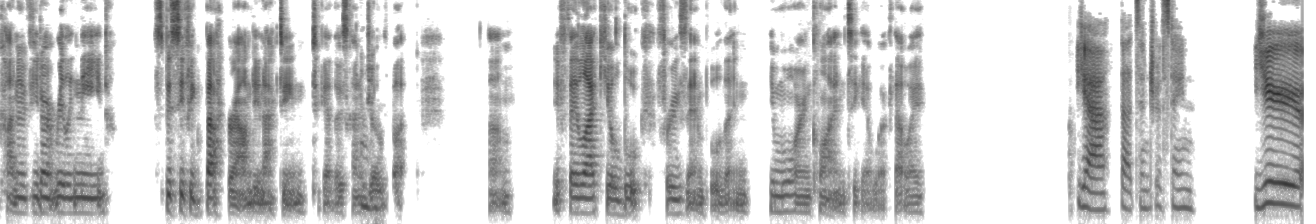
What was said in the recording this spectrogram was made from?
kind of you don't really need specific background in acting to get those kind of mm-hmm. jobs but um, if they like your look for example then you're more inclined to get work that way yeah, that's interesting. You,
